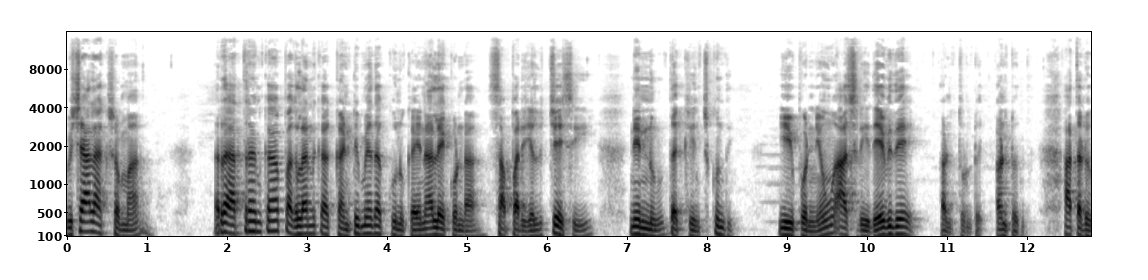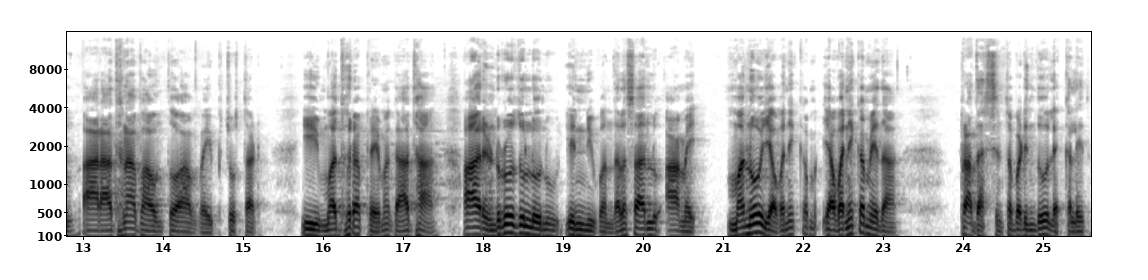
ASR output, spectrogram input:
విశాలాక్షమ్మ రాత్రనక పగలనక కంటి మీద కునుకైనా లేకుండా సపర్యలు చేసి నిన్ను దక్కించుకుంది. ఈ పుణ్యం ఆ శ్రీదేవిదే అంటుంటు అంటుంది. అతడు ఆరాధనాభావంతో ఆమె వైపు చూస్తాడు. ఈ మధుర ప్రేమ గాథ ఆ రెండు రోజుల్లోనూ ఎన్ని వందల సార్లు ఆమె మనో యవనిక యవనిక మీద ప్రదర్శించబడిందో లెక్కలేదు.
